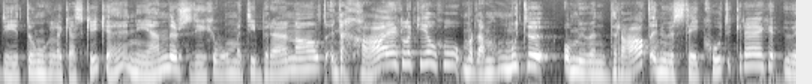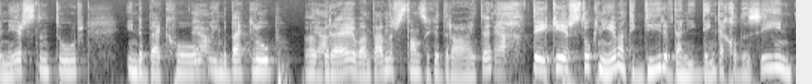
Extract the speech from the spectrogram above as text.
die het doen gelijk als ik, hè, niet anders, die gewoon met die bruinaald. En dat gaat eigenlijk heel goed, maar dan moeten, om uw draad en uw steek goed te krijgen, uw eerste toer in de backhole, Ja. in de backloop uh, Ja. breien, want anders staan ze gedraaid. Hè. Ja. Eerst ook niet, hè, want ik durf dat niet. Ik denk dat gaat zien.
